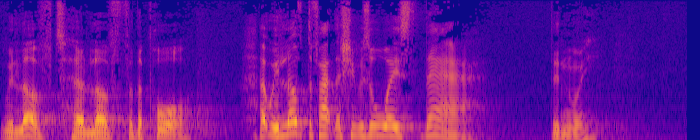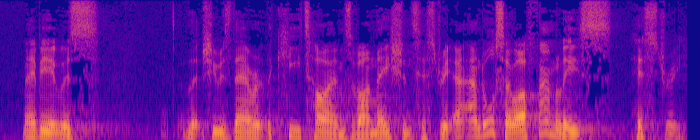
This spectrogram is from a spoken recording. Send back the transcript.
We loved her love for the poor. Uh, we loved the fact that she was always there, didn't we? Maybe it was that she was there at the key times of our nation's history and also our family's history.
